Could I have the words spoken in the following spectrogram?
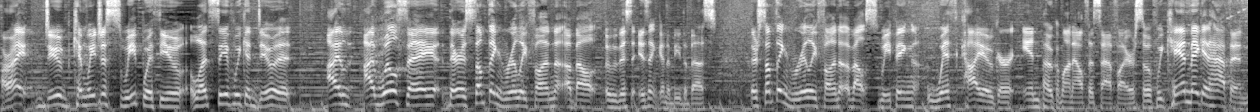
All right, dude, can we just sweep with you? Let's see if we can do it. I I will say there is something really fun about, oh, this isn't gonna be the best. There's something really fun about sweeping with Kyogre in Pokemon Alpha Sapphire. So if we can make it happen,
